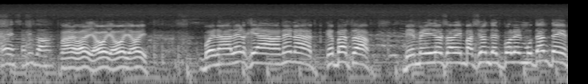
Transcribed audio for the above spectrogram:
Eh, saluda. Vale, vale, ya voy, ya voy, ya voy. Buena alergia, nenas. ¿Qué pasa? Bienvenidos a la invasión del polen mutante.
